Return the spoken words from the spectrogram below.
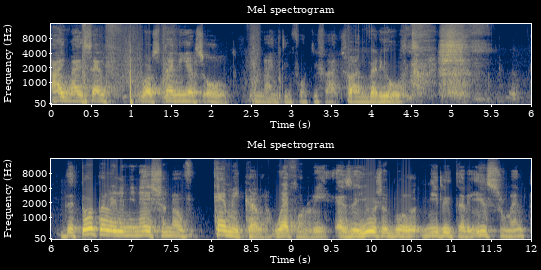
I myself was 10 years old in 1945, so I'm very old. the total elimination of chemical weaponry as a usable military instrument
